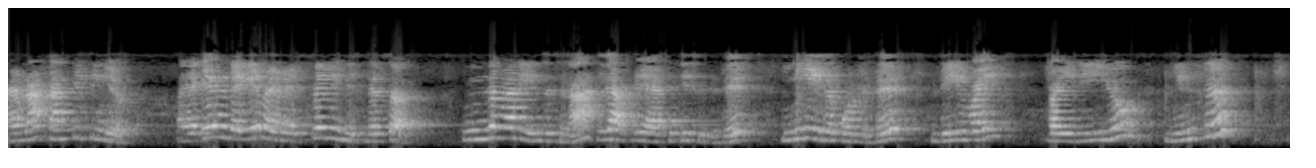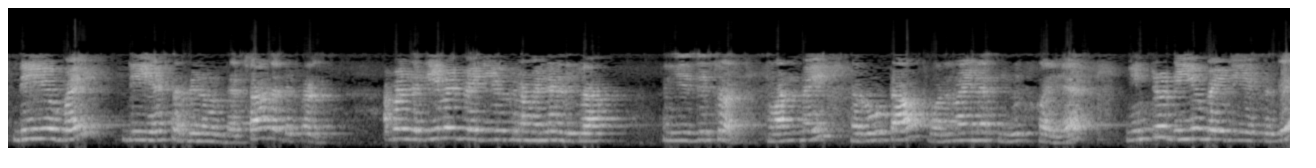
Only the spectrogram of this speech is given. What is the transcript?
I am not confusing you again and again I am explaining this that's இந்த மாதிரி இருந்துச்சுன்னா இதை அப்படியே ஆசிட்டி செஞ்சுட்டு இங்கே இதை போட்டுட்டு dy by du into du by dx அப்படின்னு ஒரு தட்ஸ் ஆர் த டிஃபரன்ஸ் அப்போ இந்த dy பை duக்கு நம்ம என்ன எழுதிக்கலாம் is is one by root of one minus u square into du by டிஎக்ஸுக்கு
